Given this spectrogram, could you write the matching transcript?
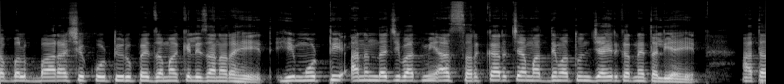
तब्बल बाराशे कोटी रुपये जमा केले जाणार आहेत. ही मोठी आनंदाची बातमी आज सरकारच्या माध्यमातून जाहीर करण्यात आली आहे. आता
